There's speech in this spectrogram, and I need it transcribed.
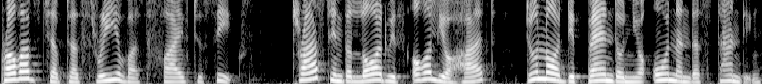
Proverbs chapter 3, verse 5 to 6. Trust in the Lord with all your heart. Do not depend on your own understanding.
